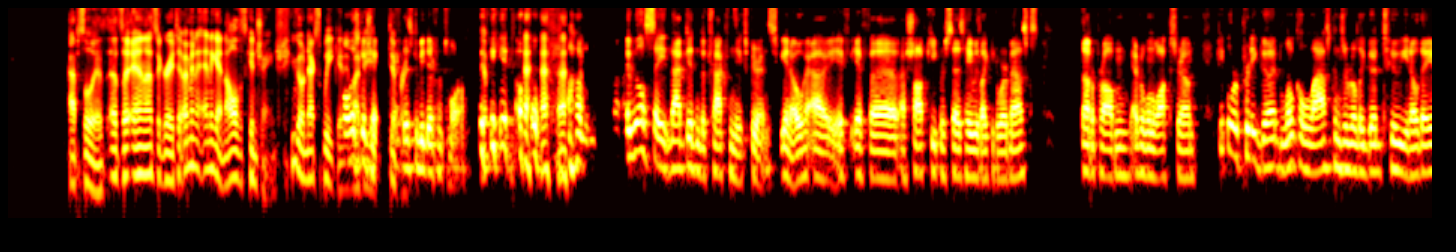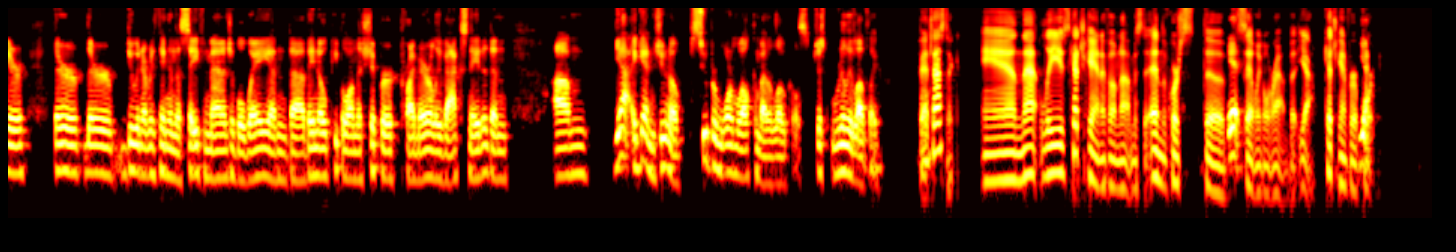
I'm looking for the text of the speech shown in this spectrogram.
Absolutely. That's a, and that's a great tip. I mean and again all this can change. You go next week and all it might be change. different. This could be different tomorrow. Yep. you know um, I will say that didn't detract from the experience. You know, uh, if if a, a shopkeeper says, "Hey, we'd like you to wear masks," not a problem. Everyone walks around. People are pretty good. Local Alaskans are really good too. You know, they are they're they're doing everything in the safe and manageable way, and uh, they know people on the ship are primarily vaccinated. And um, yeah, again, Juneau, super warm welcome by the locals. Just really lovely. Fantastic. And that leaves Ketchikan, if I'm not mistaken, and of course the it, sailing around. But yeah, Ketchikan for a yeah. port.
